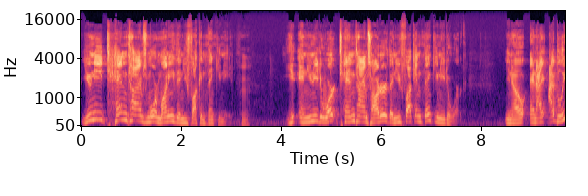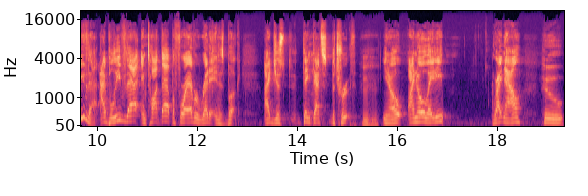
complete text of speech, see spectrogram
you need ten times more money than you fucking think you need. You, and you need to work 10 times harder than you fucking think you need to work. You know? And I, I believe that. I believed that and taught that before i ever read it in his book. I just think that's the truth. You know? I know a lady right now who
